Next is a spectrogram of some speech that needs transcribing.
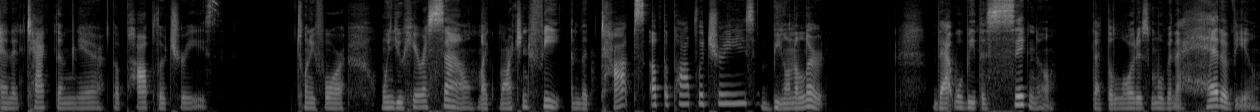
and attack them near the poplar trees. 24. When you hear a sound like marching feet in the tops of the poplar trees, be on alert. That will be the signal that the Lord is moving ahead of you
